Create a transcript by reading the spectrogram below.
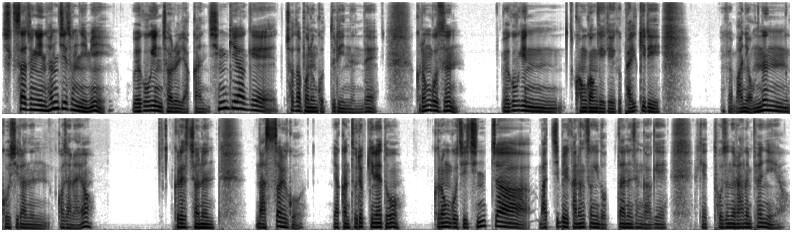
식사 중인 현지 손님이 외국인 저를 약간 신기하게 쳐다보는 곳들이 있는데 그런 곳은 외국인 관광객의 그 발길이 많이 없는 곳이라는 거잖아요. 그래서 저는 낯설고 약간 두렵긴 해도 그런 곳이 진짜 맛집일 가능성이 높다는 생각에 이렇게 도전을 하는 편이에요.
